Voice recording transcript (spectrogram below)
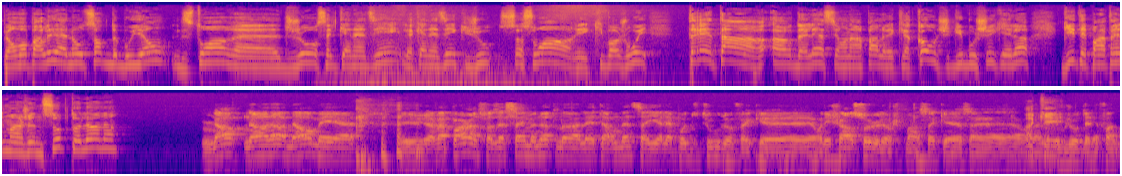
puis on va parler d'une autre sorte de bouillon. L'histoire euh, du jour, c'est le Canadien. Le Canadien qui joue ce soir et qui va jouer très tard, heure de l'Est, et on en parle avec le coach Guy Boucher qui est là. Guy, t'es pas en train de manger une soupe, toi, là, là? Non, non, non, non, mais euh, j'avais peur. Ça faisait cinq minutes là, l'Internet, ça y allait pas du tout. Là, fait que euh, on est chanceux. Là. Je pensais que ça on okay. au téléphone.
